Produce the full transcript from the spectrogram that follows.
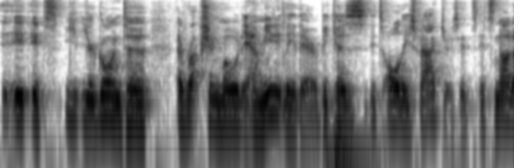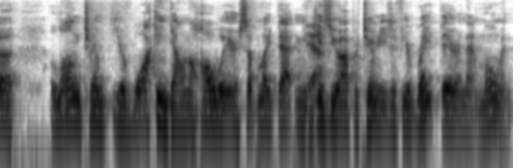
it, it's you're going to eruption mode Yeah. immediately there because it's all these factors. It's it's not a long term you're walking down a hallway or something like that and it Yeah. gives you opportunities if you're right there in that moment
